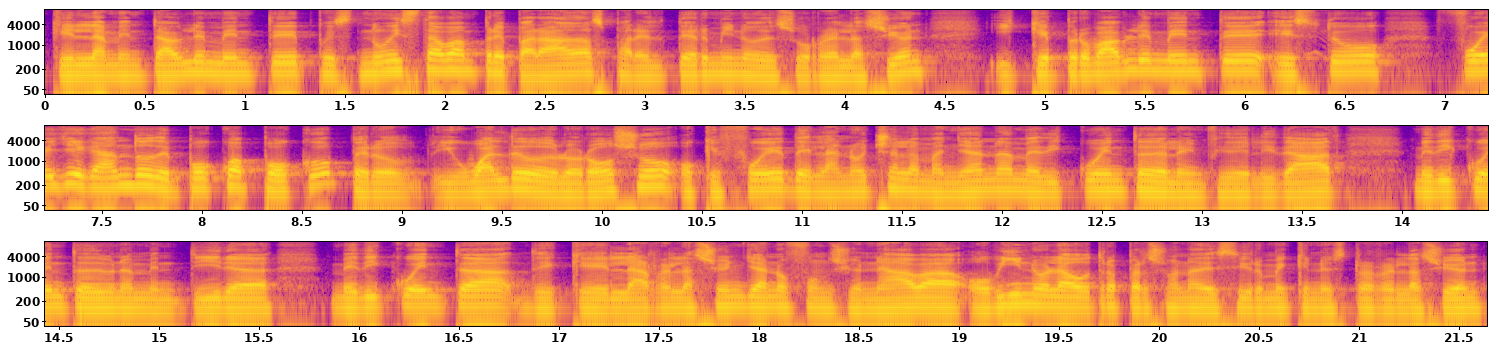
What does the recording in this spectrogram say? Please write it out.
que lamentablemente pues no estaban preparadas para el término de su relación y que probablemente esto fue llegando de poco a poco, pero igual de doloroso, o que fue de la noche a la mañana, me di cuenta de la infidelidad, me di cuenta de una mentira, me di cuenta de que la relación ya no funcionaba, o vino la otra persona a decirme que nuestra relación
